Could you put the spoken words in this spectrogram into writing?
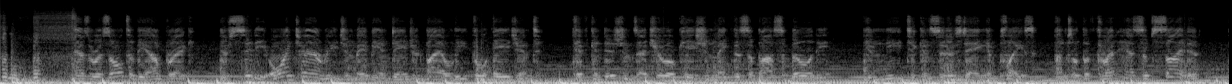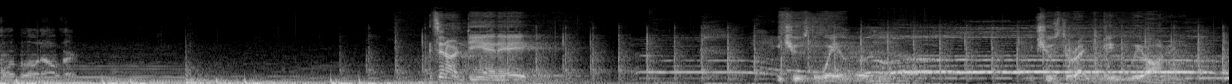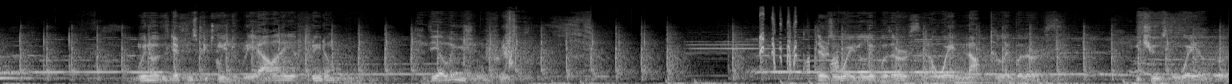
As a result of the outbreak, your city or entire region may be endangered by a lethal agent. If conditions at your location make this a possibility, you need to consider staying in place until the threat has subsided or blown over. It's in our DNA. We choose the way of Earth. We choose the right to be who we are. We know the difference between the reality of freedom and the illusion of freedom. There's a way to live with Earth and a way not to live with Earth. You choose the way of Earth.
